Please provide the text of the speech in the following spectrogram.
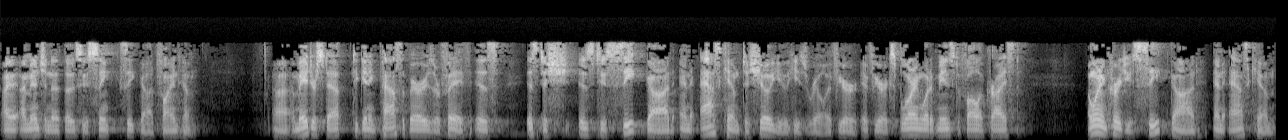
I, I mentioned that those who seek, seek God find Him. Uh, a major step to getting past the barriers of faith is is to sh- is to seek God and ask Him to show you He's real. If you're if you're exploring what it means to follow Christ, I want to encourage you seek God and ask Him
